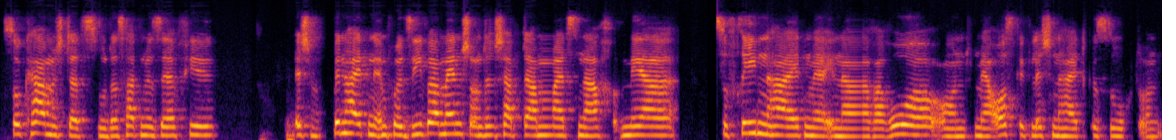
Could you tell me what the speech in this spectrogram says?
so kam ich dazu. Das hat mir sehr viel. Ich bin halt ein impulsiver Mensch und ich habe damals nach mehr Zufriedenheit, mehr innerer Ruhe und mehr Ausgeglichenheit gesucht. Und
